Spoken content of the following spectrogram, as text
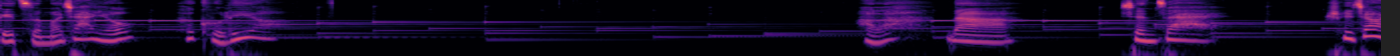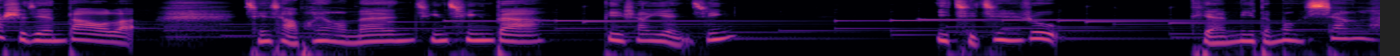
给子墨加油和鼓励哦。好了，那现在睡觉时间到了，请小朋友们轻轻的闭上眼睛，一起进入甜蜜的梦乡啦。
